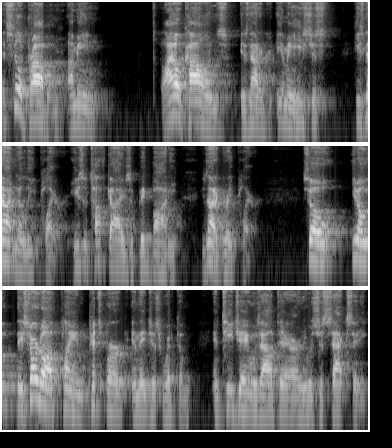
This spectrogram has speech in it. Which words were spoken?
It's still a problem. I mean, La'el Collins is not a, I mean, he's just, he's not an elite player. He's a tough guy. He's a big body. He's not a great player. So, you know, they started off playing Pittsburgh and they just whipped them. And TJ was out there and it was just sack city.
